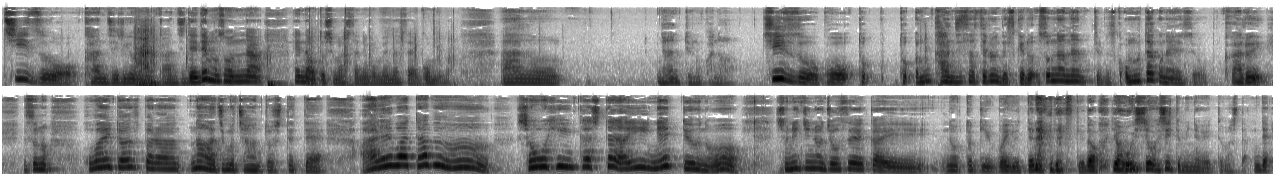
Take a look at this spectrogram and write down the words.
チーズを感じるような感じで、でもそんな変な音しましたね。ごめんなさい、ゴムの。あの、なんていうのかな。チーズをこう、と、と、感じさせるんですけど、そんな、なんていうんですか、重たくないんですよ。軽い。その、ホワイトアスパラの味もちゃんとしてて、あれは多分、商品化したらいいねっていうのを、初日の女性会の時は言ってないですけど、いや、美味しい美味しいってみんなが言ってました。で、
